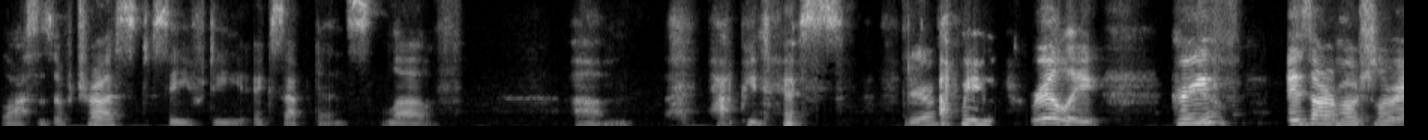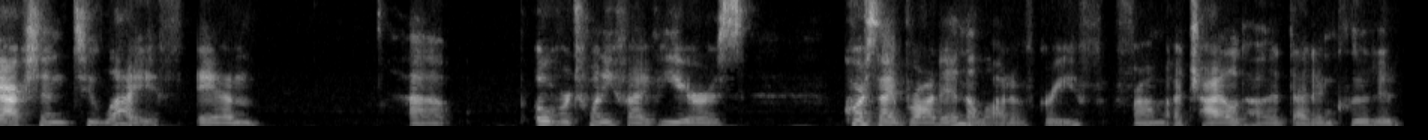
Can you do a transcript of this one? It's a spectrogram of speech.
losses of trust, safety, acceptance, love, um, happiness. Yeah. I mean, really, grief yeah. is our emotional reaction to life. And uh, over 25 years, of course, I brought in a lot of grief from a childhood that included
